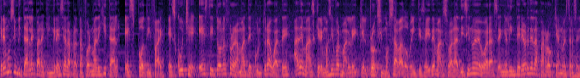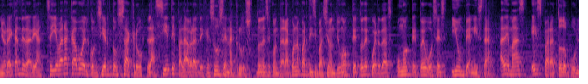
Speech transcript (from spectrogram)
Queremos invitarle para que ingrese a la plataforma digital Spotify, escuche este y todos los programas de Cultura Guate. Además, queremos informarle que el próximo sábado 26 de marzo a las 19 horas en el interior de la parroquia Nuestra Señora de Candelaria se llevará a cabo el concierto sacro Las Siete Palabras de Jesús en la Cruz, donde se contará con la participación de un octeto de cuerdas, un octeto de voces y un pianista. Además, es para todo público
